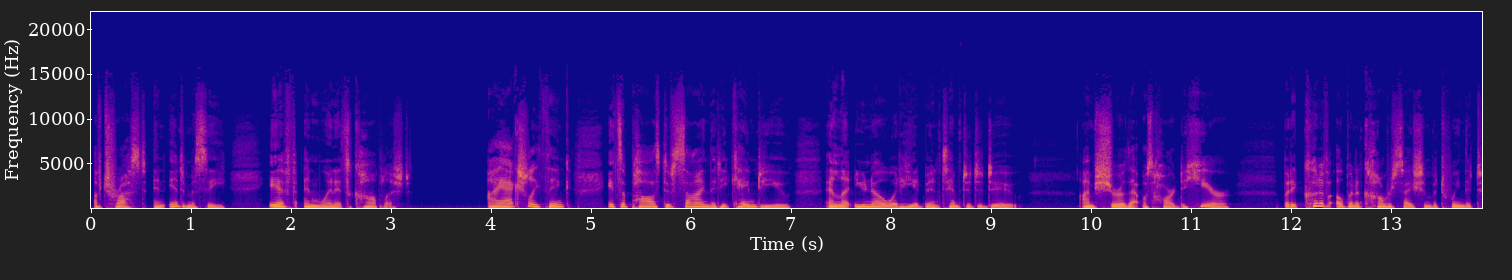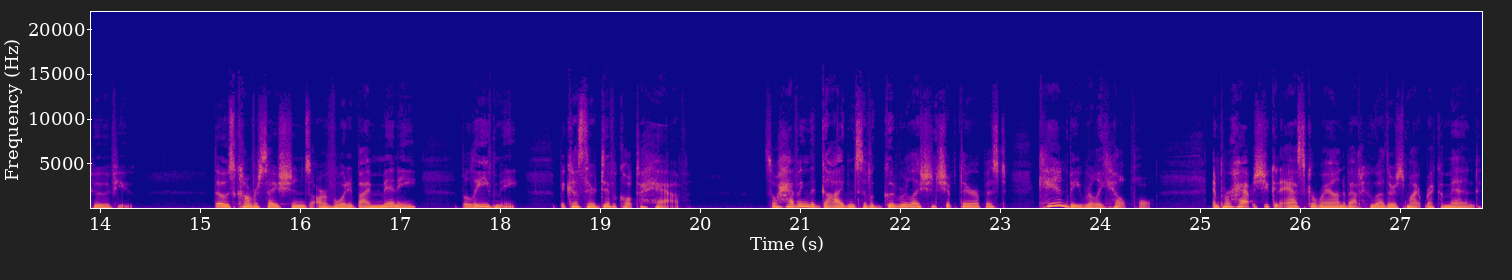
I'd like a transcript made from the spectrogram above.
of trust and intimacy if and when it's accomplished. I actually think it's a positive sign that he came to you and let you know what he had been tempted to do. I'm sure that was hard to hear, but it could have opened a conversation between the two of you. Those conversations are avoided by many, believe me, because they're difficult to have. So having the guidance of a good relationship therapist can be really helpful. And perhaps you can ask around about who others might recommend.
